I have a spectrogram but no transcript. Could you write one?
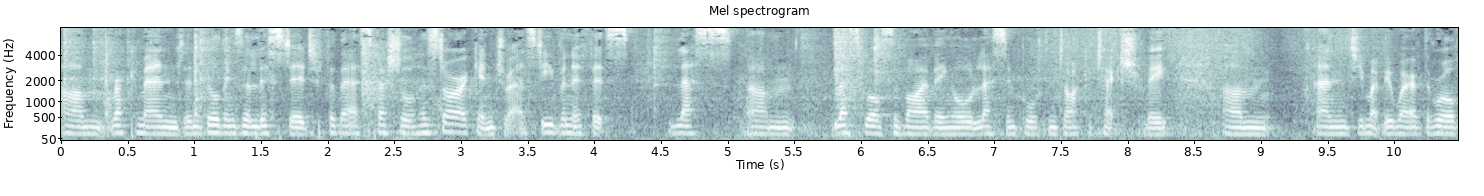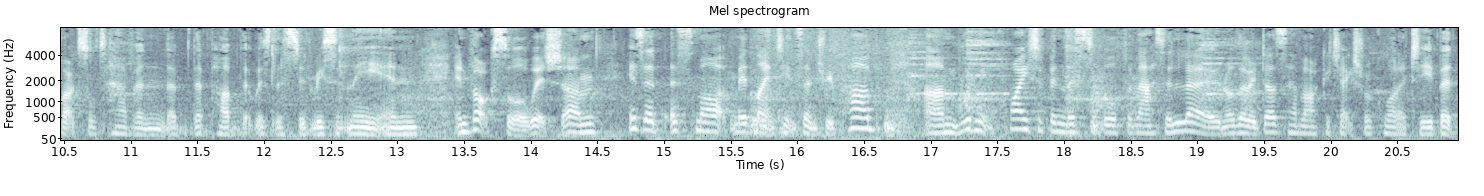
um, recommend, and buildings are listed for their special historic interest, even if it's less um, less well surviving or less important architecturally. Um, and you might be aware of the Royal Vauxhall Tavern, the, the pub that was listed recently in, in Vauxhall, which um, is a, a, smart mid 19th century pub. Um, wouldn't quite have been listable for that alone, although it does have architectural quality. But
